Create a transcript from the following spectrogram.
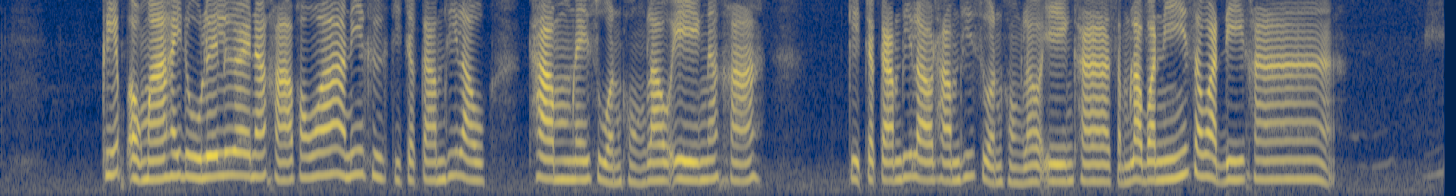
คลิปออกมาให้ดูเรื่อยๆนะคะ เพราะว่านี่คือกิจกรรมที่เราทำในส่วนของเราเองนะคะ กิจกรรมที่เราทำที่สวนของเราเองค่ะสำหรับวันนี้สวัสดีค่ะ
